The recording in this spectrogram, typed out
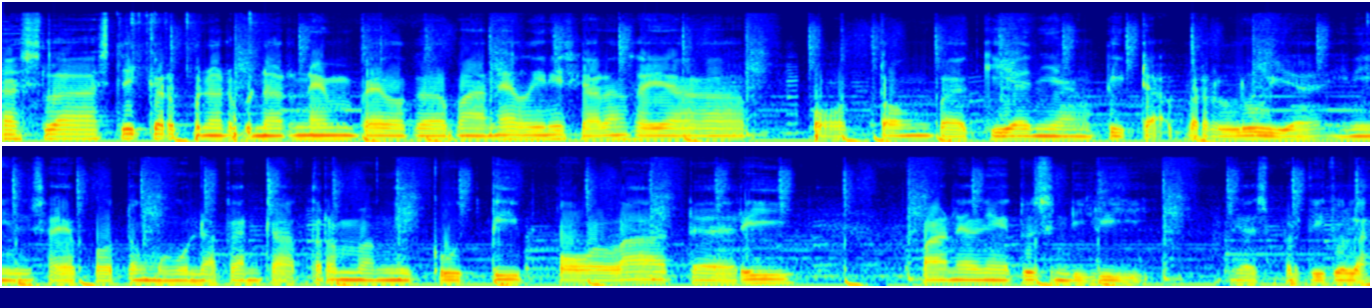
Nah setelah stiker benar-benar nempel ke panel. Ini sekarang saya potong bagian yang tidak perlu ya. Ini saya potong menggunakan cutter mengikuti pola dari panelnya itu sendiri. Ya seperti itulah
